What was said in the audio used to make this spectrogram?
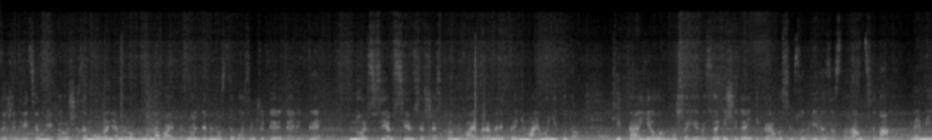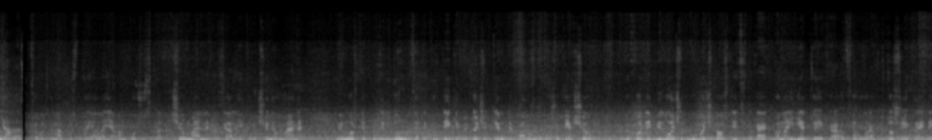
Значить, дивіться, мої хороші замовлення ми робимо на Viber 098 493 07 76. Кроме Viber ми не приймаємо нікуди. Кита є, горбуша є. На сьогоднішній день ікра 800 гривень за 100 грам, ціна не мінялася. От вона постояла, я вам хочу сказати, чи в мене ви взяли ікру, чи не в мене. Ви можете піти додому, взяти крутий кипяточок, кинути пару бубочок. Якщо виходить білочок, бубочка остається така, як вона є, то ікра це говорить про те, що ікра йде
